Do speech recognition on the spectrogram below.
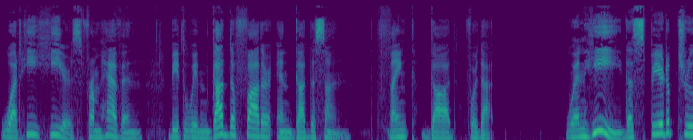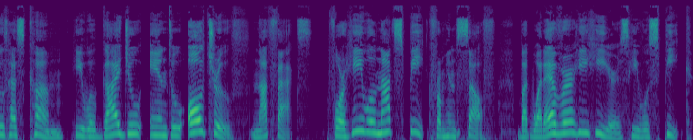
what he hears from heaven between God the Father and God the Son. Thank God for that. When He, the Spirit of truth, has come, He will guide you into all truth, not facts. For He will not speak from Himself, but whatever He hears, He will speak.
